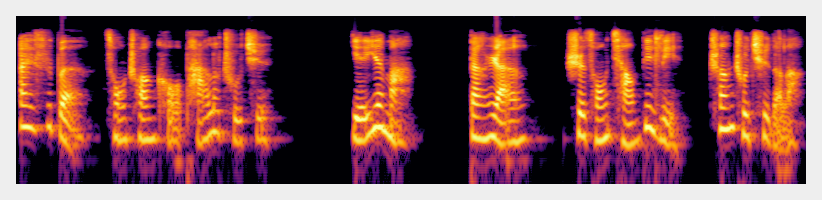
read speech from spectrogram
艾斯本从窗口爬了出去。爷爷嘛，当然。是从墙壁里穿出去的了。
